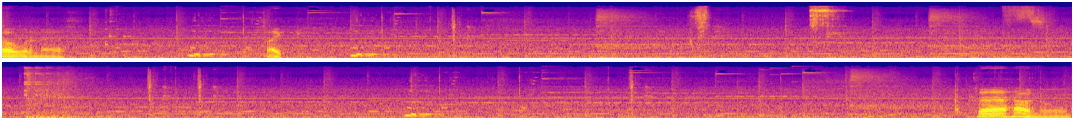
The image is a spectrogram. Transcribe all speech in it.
Oh, what an ass. Like, uh, how annoying.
